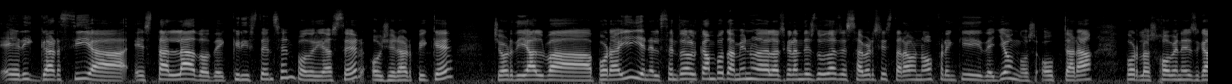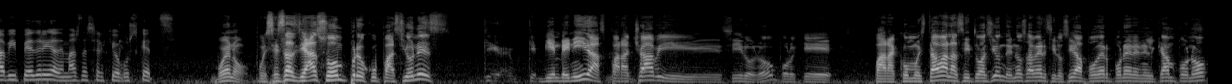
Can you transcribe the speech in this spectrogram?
Eric García está al lado de Christensen, podría ser, o Gerard Piqué. Jordi Alba por ahí y en el centro del campo también una de las grandes dudas es saber si estará o no Frenkie de Jong o optará por los jóvenes Gaby Pedri además de Sergio Busquets. Bueno, pues esas ya son preocupaciones que- que bienvenidas para Xavi, Ciro, ¿no? Porque para cómo estaba la situación de no saber si los iba a poder poner en el campo o no,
